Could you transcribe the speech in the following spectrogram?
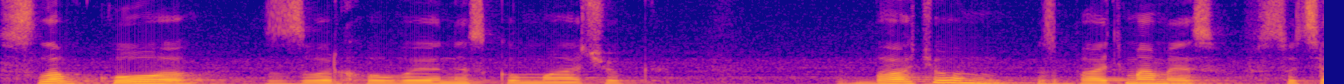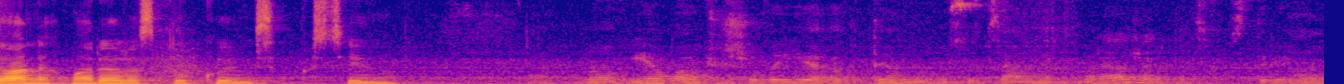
Славко з Верховини, з Комачок. Багатьом, з багатьма ми в соціальних мережах спілкуємося постійно. Ну, я бачу, що ви є активним у соціальних мережах, так спостерігаю.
